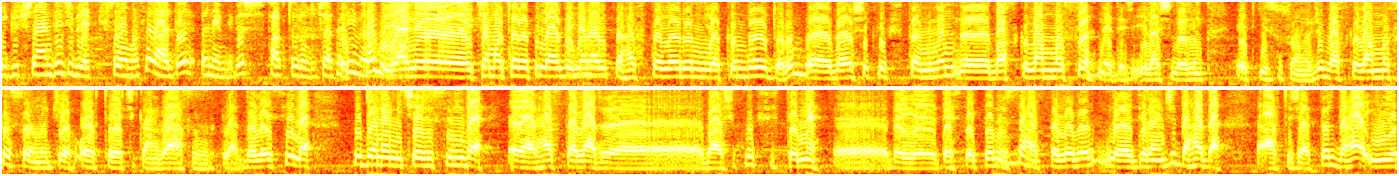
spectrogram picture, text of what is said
e, güçlendirici bir etkisi olması herhalde önemli bir faktör olacak değil mi? E, Tabii yani e, kemoterapilerde genellikle hastaların yakındığı durum e, bağışıklık sisteminin e, baskılanması nedir? İlaçların etkisi sonucu baskılanması sonucu ortaya çıkan rahatsızlıklar. Dolayısıyla bu dönem içerisinde eğer hastalar e, bağışıklık sistemi e, de e, desteklenirse hastaların e, direnci daha da artacaktır. Daha iyi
